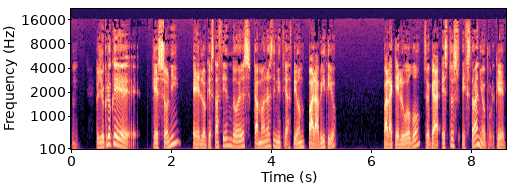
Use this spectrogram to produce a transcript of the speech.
Mm. Pero yo creo que, que Sony eh, lo que está haciendo es cámaras de iniciación para vídeo, para que luego, o sea, esto es extraño porque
